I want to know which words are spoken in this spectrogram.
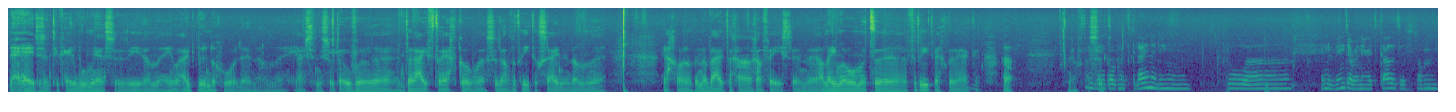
nee, er zijn natuurlijk een heleboel mensen die dan eh, heel uitbundig worden en dan eh, juist in een soort overdrijf terechtkomen als ze dan verdrietig zijn en dan eh, ja, gewoon ook naar buiten gaan, gaan feesten en eh, alleen maar om het eh, verdriet weg te werken. Ja. Ja, Ik denk het. ook met kleine dingen. Ik bedoel, eh, in de winter wanneer het koud is, dan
